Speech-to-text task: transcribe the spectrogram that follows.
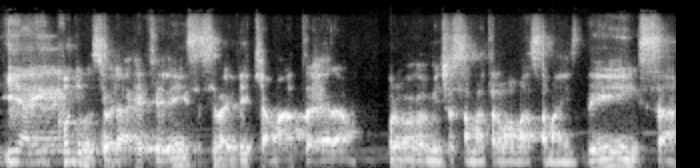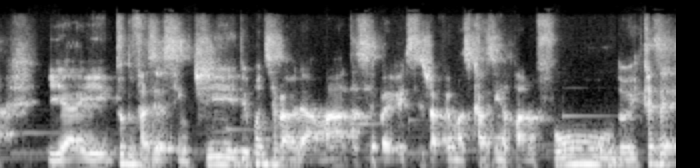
E aí, quando você olhar a referência, você vai ver que a mata era provavelmente essa mata era uma massa mais densa, e aí tudo fazia sentido. E quando você vai olhar a mata, você vai ver que você já vê umas casinhas lá no fundo. E quer dizer,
